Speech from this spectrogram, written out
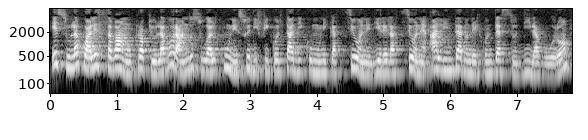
e sulla quale stavamo proprio lavorando su alcune sue difficoltà di comunicazione, di relazione all'interno del contesto di lavoro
